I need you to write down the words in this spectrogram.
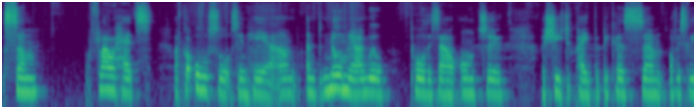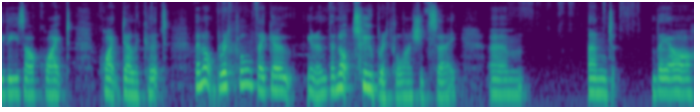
some flower heads I've got all sorts in here um, and normally I will pour this out onto a sheet of paper because um, obviously these are quite quite delicate. They're not brittle, they go, you know, they're not too brittle I should say um, and they are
